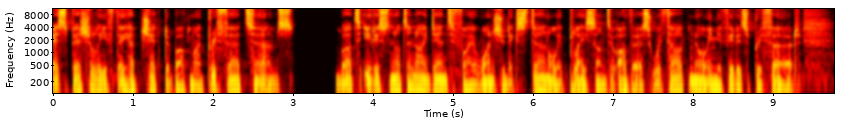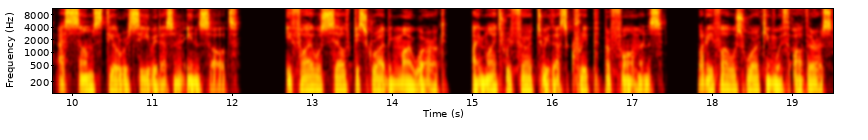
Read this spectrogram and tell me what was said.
especially if they had checked about my preferred terms. But it is not an identifier one should externally place onto others without knowing if it is preferred, as some still receive it as an insult. If I was self describing my work, I might refer to it as crip performance, but if I was working with others,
